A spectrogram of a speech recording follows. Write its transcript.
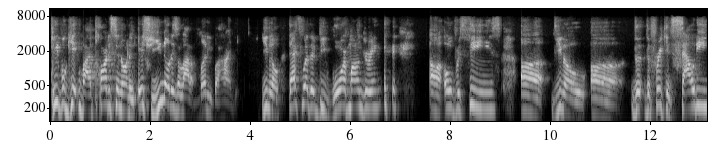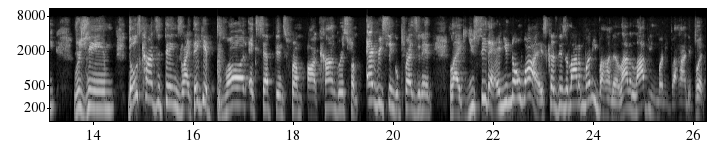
people getting bipartisan on an issue, you know there's a lot of money behind it. You know, that's whether it be warmongering, uh, overseas, uh, you know, uh, the the freaking Saudi regime, those kinds of things, like they get broad acceptance from our Congress, from every single president. Like you see that, and you know why? It's because there's a lot of money behind it, a lot of lobbying money behind it. But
